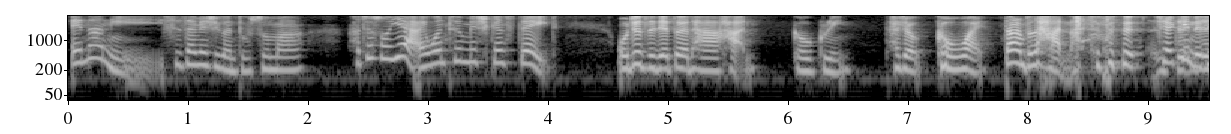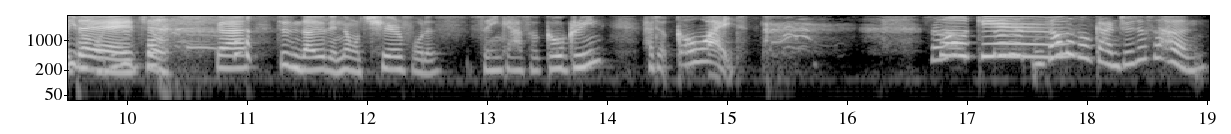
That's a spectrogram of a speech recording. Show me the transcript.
诶，那你是在 Michigan 读书吗？他就说，Yeah，I went to Michigan State，我就直接对他喊 Go Green。他就 Go White，当然不是喊啦，就是 check in 的地方，我就是就跟他，就是你知道有点那种 cheerful 的声音跟他说 Go Green，他就 Go White，so cute，你知道那种感觉就是很。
